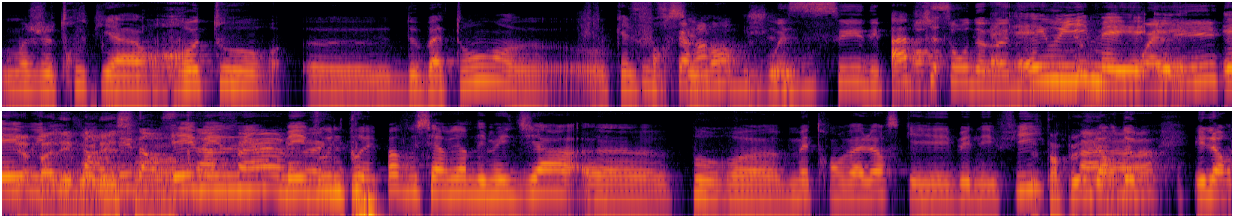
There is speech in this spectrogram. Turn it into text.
moi, je trouve qu'il y a un retour euh, de bâton euh, auquel forcément vous choisissez des morceaux de votre et eh oui, mais et, et, il n'y a pas dévoilé son... et oui, mais vous ne pouvez pas vous servir des médias euh, pour euh, mettre en valeur ce qui est bénéfique. C'est un peu et leur, de, et leur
